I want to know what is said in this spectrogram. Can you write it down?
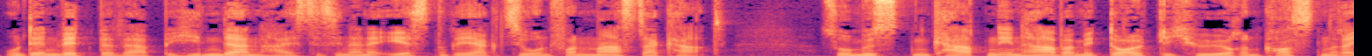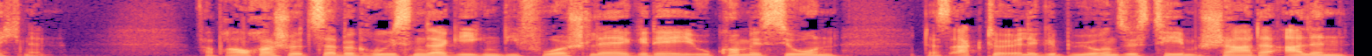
und den Wettbewerb behindern, heißt es in einer ersten Reaktion von Mastercard. So müssten Karteninhaber mit deutlich höheren Kosten rechnen. Verbraucherschützer begrüßen dagegen die Vorschläge der EU-Kommission. Das aktuelle Gebührensystem schade allen,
